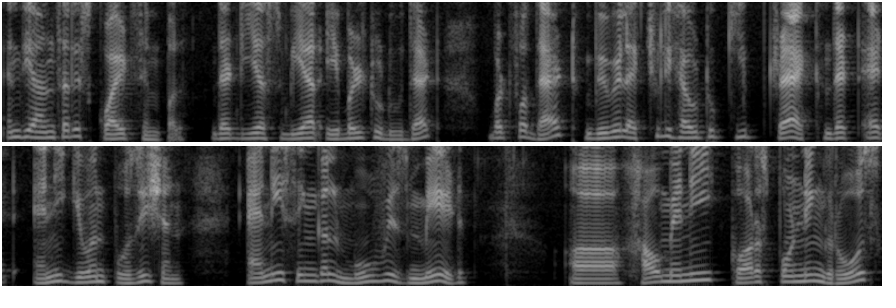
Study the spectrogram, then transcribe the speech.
And the answer is quite simple that yes we are able to do that. But for that we will actually have to keep track that at any given position any single move is made uh, how many corresponding rows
